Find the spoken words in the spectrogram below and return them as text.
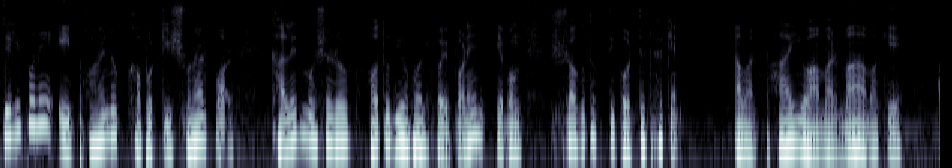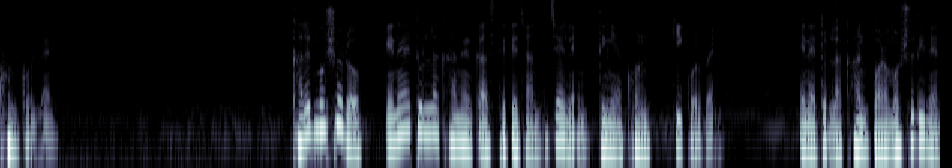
টেলিফোনে এই ভয়ানক খবরটি শোনার পর খালেদ মোশাররফ হতবিহবল হয়ে পড়েন এবং স্বগতোক্তি করতে থাকেন। আমার ভাই ও আমার মা আমাকে খুন করলেন। খালেদ মোশাররফ এনায়েতুল্লাহ খানের কাছ থেকে জানতে চাইলেন তিনি এখন কি করবেন। এনায়েতুল্লাহ খান পরামর্শ দিলেন,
